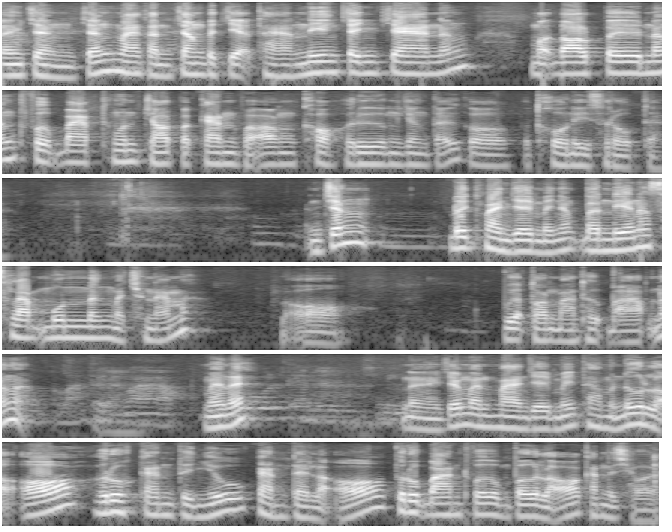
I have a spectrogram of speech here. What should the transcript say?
នឹងចឹងចឹងមកកាន់ចង់បញ្ជាក់ថានាងចេញចាហ្នឹងមកដល់ពេលហ្នឹងធ្វើបាបធ្ងន់ចោតប្រកាន់ព្រះអង្គខុសរឿងចឹងទៅក៏ពធនេះស្រូបតា អញ្ចឹងដូចថ្មនិយាយមិញហ្នឹងបើនាងហ្នឹងស្លាប់មុននឹងមួយឆ្នាំល្អវាអត់តាន់បានធ្វើបាបហ្នឹងមែនទេហ្នឹងអញ្ចឹងមិនបាននិយាយមិញថាមនុស្សល្អរស់កាន់តែញូកាន់តែល្អព្រោះបានធ្វើអំពើល្អកាន់តែច្រើន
